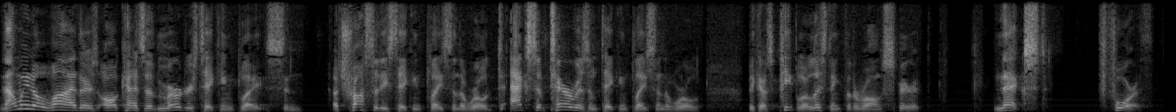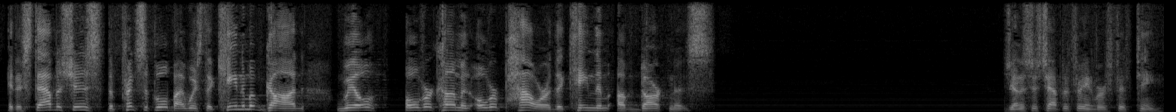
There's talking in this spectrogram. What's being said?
Now we know why there's all kinds of murders taking place and atrocities taking place in the world, acts of terrorism taking place in the world, because people are listening to the wrong spirit. Next, fourth, it establishes the principle by which the kingdom of God will overcome and overpower the kingdom of darkness. Genesis chapter 3 and verse 15.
